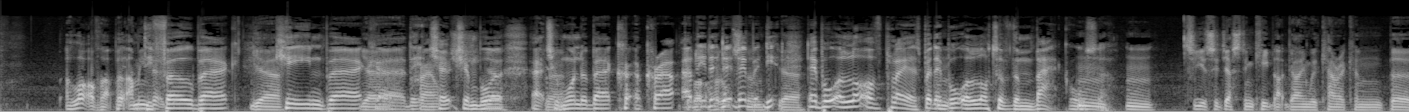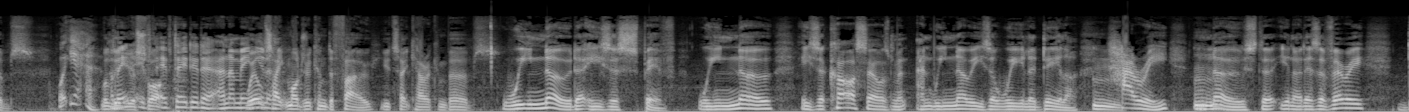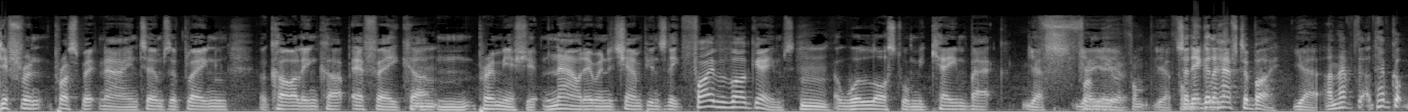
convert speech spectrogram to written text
a lot of that. But I mean, Defoe back, Yeah. Keane back, Yeah, uh, the Crouch, Ch- Chimboy, yeah, uh, Chimbonda back, uh. I mean, they, they, they, they- yeah. they bought a lot of players, but they bought a lot of them back also. Mm. So you're suggesting keep that going with Carrick and Burbs? Well, yeah. We'll I do mean, you a if, swap. if they did it, and I mean, we'll you know, take Modric and Defoe. You take Carrick and Burbs. we know that he's a spiv. We know he's a car salesman, and we know he's a wheeler dealer. Mm. Harry knows that you know there's a very different prospect now in terms of playing a Carling Cup, FA Cup, Mm. Premiership. Now they're in the Champions League. Five of our games uh, were lost when we came back Mm. Yes, from yeah, yeah, yeah, Europe. from- yeah, so from they're the going to have to buy. Yeah, and they've they've got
